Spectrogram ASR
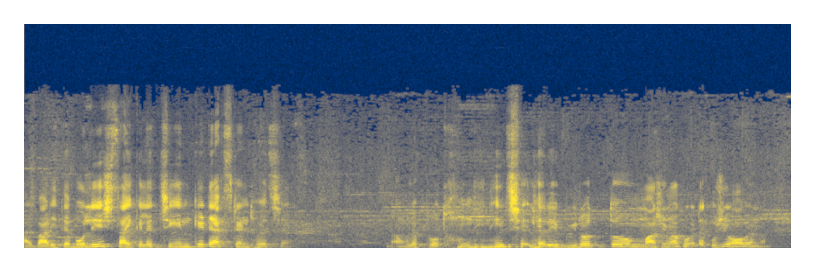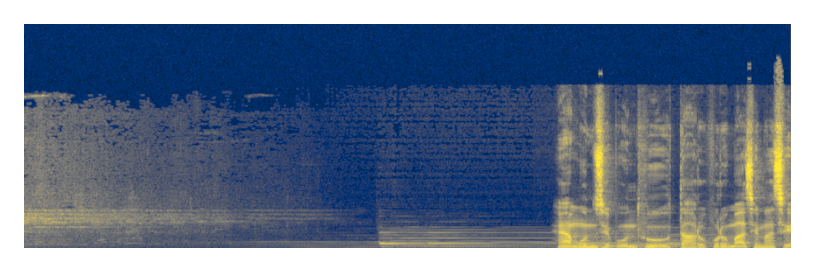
আর বাড়িতে বলিস সাইকেলের চেন কেটে অ্যাক্সিডেন্ট হয়েছে। নাহলে প্রথম দিনেই ছেলের এই বীরত্ব মাসিমা খুব একটা খুশি হবে না। এমন যে বন্ধু তার উপরও মাঝে মাঝে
